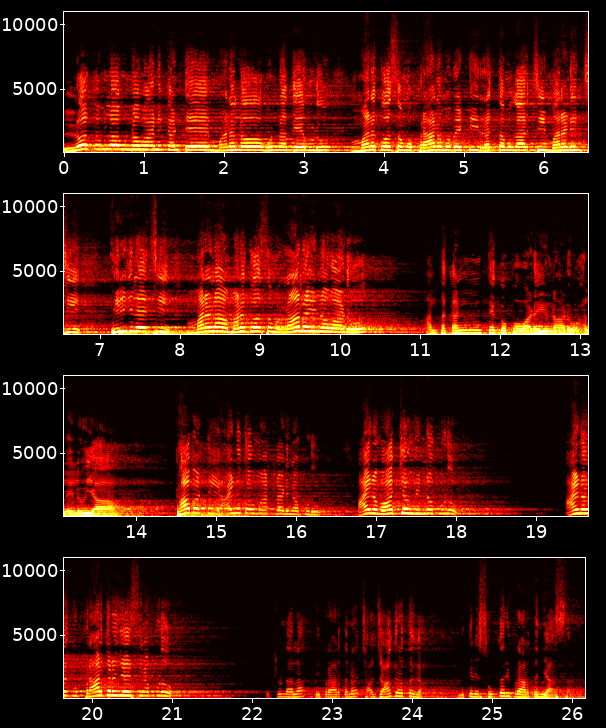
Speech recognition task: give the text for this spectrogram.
లోకంలో ఉన్నవాని కంటే మనలో ఉన్న దేవుడు మన కోసము ప్రాణము పెట్టి రక్తము గార్చి మరణించి తిరిగి లేచి మరలా మన కోసం రానైనవాడు అంతకంటే గొప్పవాడై ఉన్నాడు. హలేలుయా కాబట్టి ఆయనతో మాట్లాడినప్పుడు ఆయన వాక్యం విన్నప్పుడు ఆయనకు ప్రార్థన చేసినప్పుడు ఎట్లుండాలా నీ ప్రార్థన? చాలా జాగ్రత్తగా. అందుకని సుంకరి ప్రార్థన చేస్తాను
